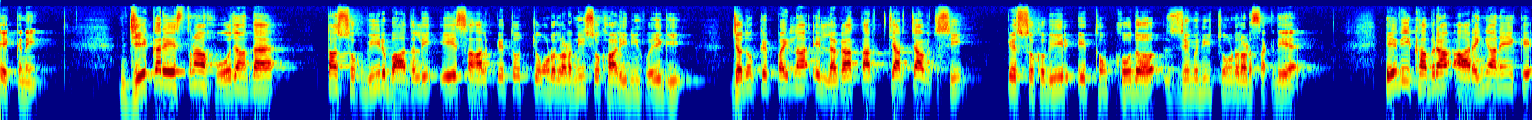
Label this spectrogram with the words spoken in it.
ਇੱਕ ਨੇ। ਜੇਕਰ ਇਸ ਤਰ੍ਹਾਂ ਹੋ ਜਾਂਦਾ ਹੈ, ਤਾਂ ਸੁਖਬੀਰ ਬਾਦਲ ਲਈ ਇਸ ਹਲਕੇ ਤੋਂ ਚੋਣ ਲੜਨੀ ਸੁਖਾਲੀ ਨਹੀਂ ਹੋਏਗੀ, ਜਦੋਂ ਕਿ ਪਹਿਲਾਂ ਇਹ ਲਗਾਤਾਰ ਚਰਚਾ ਵਿੱਚ ਸੀ ਕਿ ਸੁਖਬੀਰ ਇੱਥੋਂ ਖੁਦ ਜ਼ਿਮਨੀ ਚੋਣ ਲੜ ਸਕਦੇ ਹੈ ਇਹ ਵੀ ਖਬਰਾਂ ਆ ਰਹੀਆਂ ਨੇ ਕਿ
